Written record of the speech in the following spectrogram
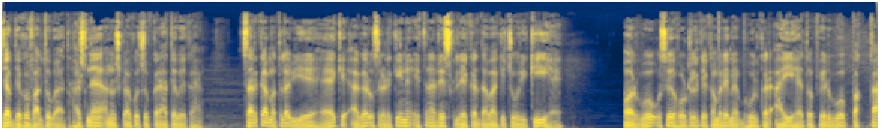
जब देखो फालतू बात। हर्ष ने अनुष्का को चुप कराते हुए कहा, सर का मतलब ये है कि अगर उस लड़की ने इतना रिस्क लेकर दवा की चोरी की है और वो उसे होटल के कमरे में भूल कर आई है तो फिर वो पक्का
